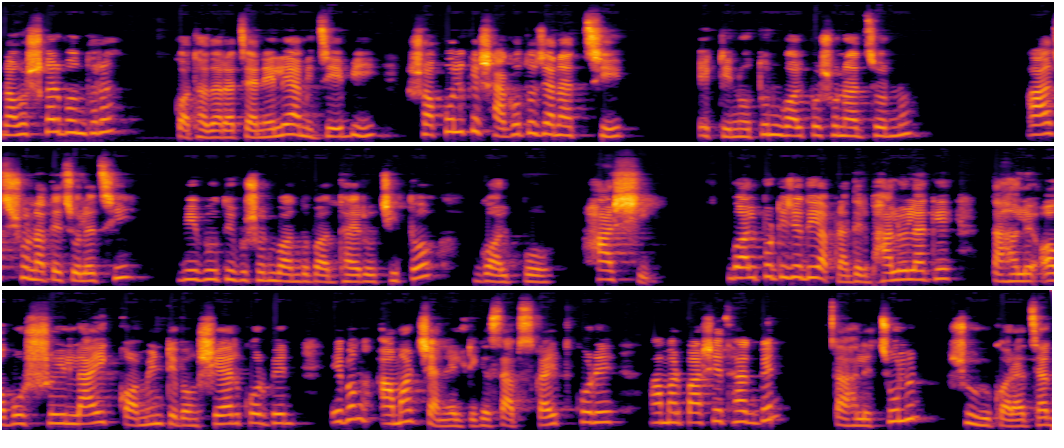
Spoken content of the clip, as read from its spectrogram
নমস্কার বন্ধুরা। কথা দ্বারা চ্যানেলে আমি জেবি সকলকে স্বাগত জানাচ্ছি একটি নতুন গল্প শোনার জন্য। আজ শোনাতে চলেছি বিভূতিভূষণ বন্দ্যোপাধ্যায় রচিত গল্প হাসি। গল্পটি যদি আপনাদের ভালো লাগে, তাহলে অবশ্যই লাইক, কমেন্ট এবং শেয়ার করবেন এবং আমার চ্যানেলটিকে সাবস্ক্রাইব করে আমার পাশে থাকবেন। তাহলে চলুন শুরু করা যাক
